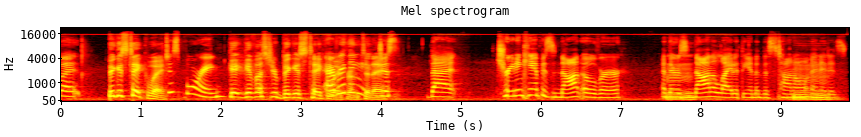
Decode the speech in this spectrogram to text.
but Biggest takeaway. just boring. G- give us your biggest takeaway Everything from today. just that training camp is not over, and there's Mm. not a light at the end of this tunnel, and it is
